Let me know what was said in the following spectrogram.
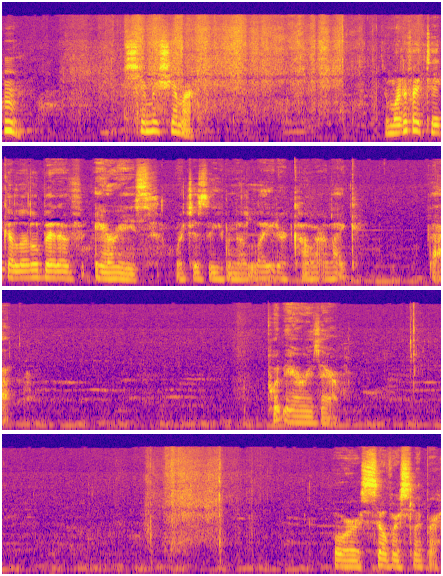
Hmm. Shimmer, shimmer. And what if I take a little bit of Aries, which is even a lighter color like that? Put Aries there. Or Silver Slipper.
